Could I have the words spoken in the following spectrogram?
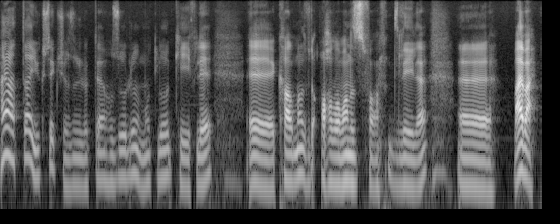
Hayatta yüksek çözünürlükte huzurlu, mutlu, keyifli e, kalmanız, de ağlamanız falan dileğiyle. Bay bay.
